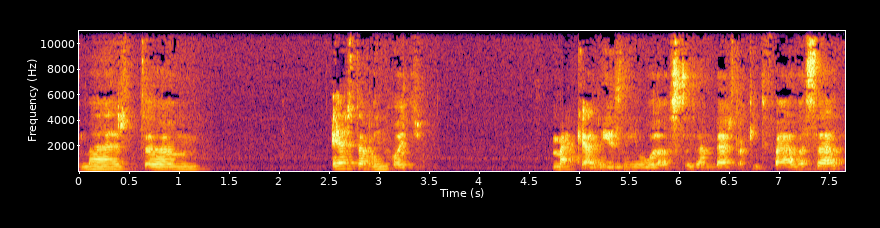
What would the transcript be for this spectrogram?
Mert um, értem én, hogy meg kell nézni jól azt az embert, akit felveszel,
